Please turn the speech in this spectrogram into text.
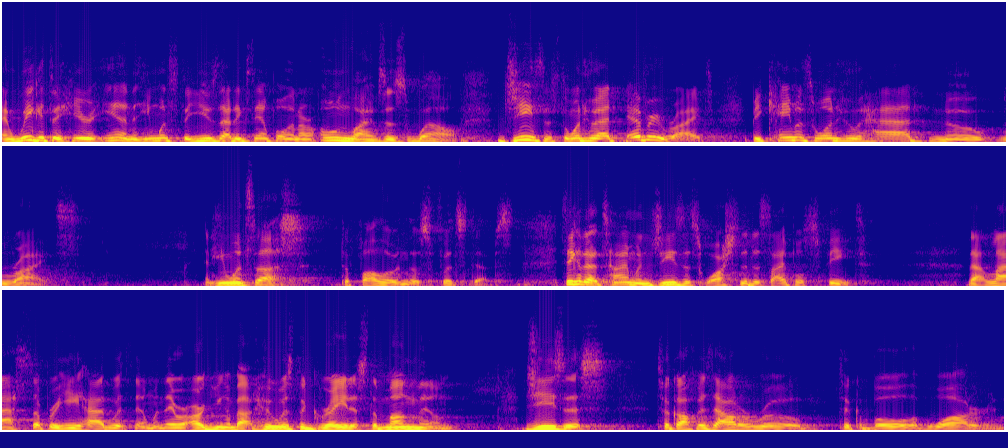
And we get to hear in, and he wants to use that example in our own lives as well. Jesus, the one who had every right, became as one who had no rights. And he wants us to follow in those footsteps. Think of that time when Jesus washed the disciples' feet, that last supper he had with them, when they were arguing about who was the greatest among them. Jesus took off his outer robe, took a bowl of water and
